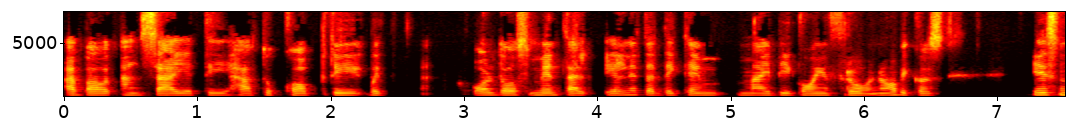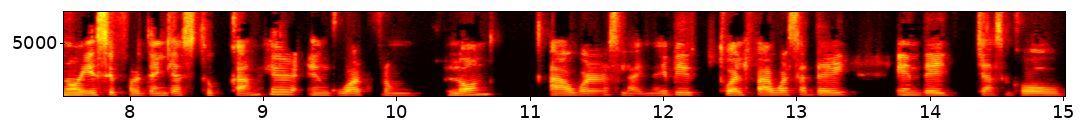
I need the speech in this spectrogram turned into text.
about anxiety, how to cope the, with all those mental illness that they can might be going through, no? Because it's not easy for them just to come here and work from long hours, like maybe 12 hours a day, and they just go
